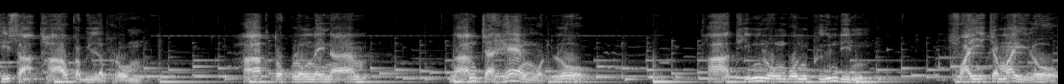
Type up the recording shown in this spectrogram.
ศีรษะเท้ากบิลพรม หากตกลงในน้ำน้ำจะแห้งหมดโลก ถ้าทิ้งลงบนพื้นดิน ไฟจะไหม้โลก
